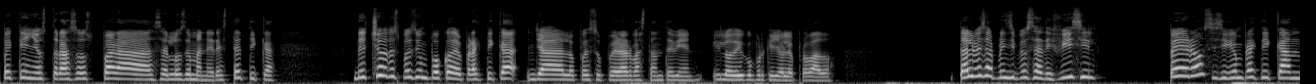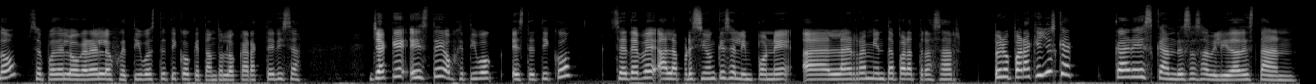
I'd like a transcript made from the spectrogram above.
pequeños trazos para hacerlos de manera estética. De hecho, después de un poco de práctica ya lo puedes superar bastante bien, y lo digo porque yo lo he probado. Tal vez al principio sea difícil, pero si siguen practicando se puede lograr el objetivo estético que tanto lo caracteriza, ya que este objetivo estético se debe a la presión que se le impone a la herramienta para trazar. Pero para aquellos que carezcan de esas habilidades tan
